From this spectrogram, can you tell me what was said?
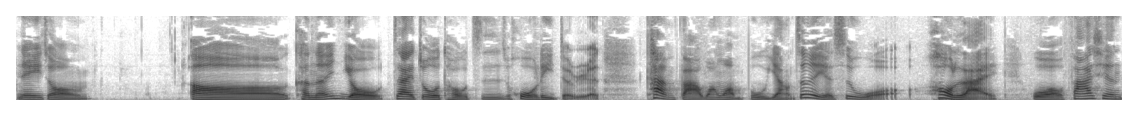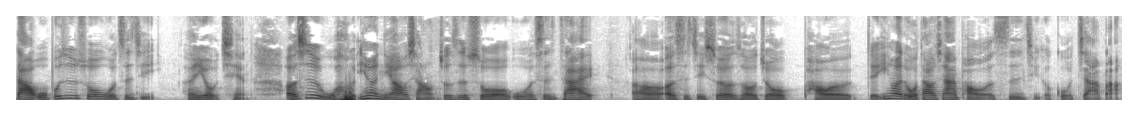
那一种。呃，可能有在做投资获利的人，看法往往不一样。这个也是我后来我发现到，我不是说我自己很有钱，而是我因为你要想，就是说我是在呃二十几岁的时候就跑了，因为我到现在跑了四十几个国家吧。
